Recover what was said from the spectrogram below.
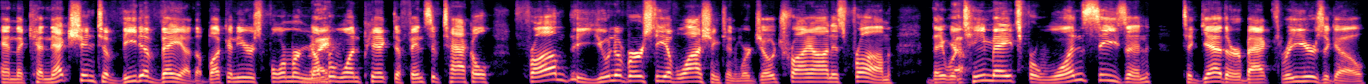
and the connection to Vita Vea, the Buccaneers' former number Right. one pick defensive tackle from the University of Washington, where Joe Tryon is from. They were Yep. teammates for one season together back three years ago.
